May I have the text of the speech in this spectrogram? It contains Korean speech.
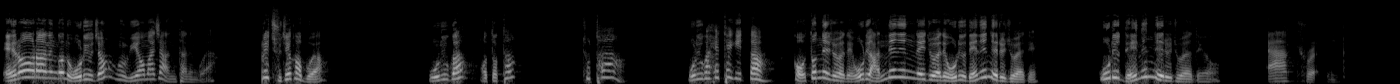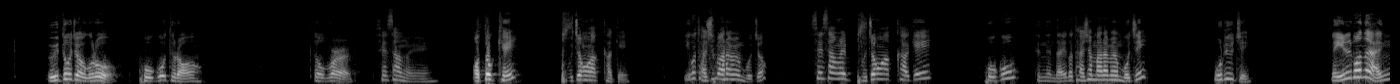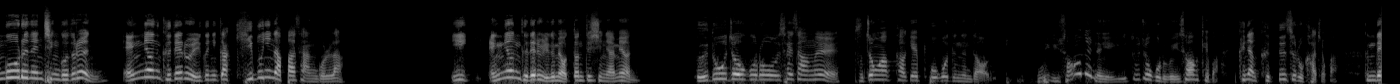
에러라는 건 오류죠? 위험하지 않다는 거야. 우리 주제가 뭐야? 오류가 어떻다? 좋다. 오류가 혜택이 있다. 그러니까 어떤 내 줘야 돼? 오류 안 내는 내 줘야 돼? 오류 내는 내려줘야 돼? 오류 내는 내려줘야 돼요. accurately. 의도적으로 보고 들어. The world. 세상을. 어떻게? 부정확하게. 이거 다시 말하면 뭐죠? 세상을 부정확하게 보고 듣는다. 이거 다시 말하면 뭐지? 오류지. 네, 1번을 안 고르는 친구들은 액면 그대로 읽으니까 기분이 나빠서 안 골라. 이 액면 그대로 읽으면 어떤 뜻이냐면 의도적으로 세상을 부정확하게 보고 듣는다. 뭐 이상하네. 내 의도적으로 왜 이상하게 봐. 그냥 그 뜻으로 가져가. 근데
